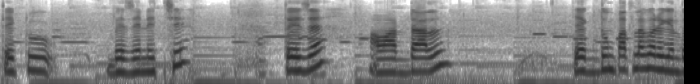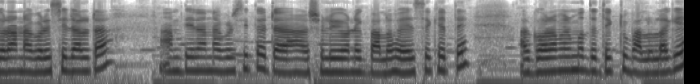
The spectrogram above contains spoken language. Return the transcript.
তো একটু ভেজে নিচ্ছি। তো এই যে আমার ডাল একদম পাতলা করে কিন্তু রান্না করেছি ডালটা। আম দিয়ে রান্না করেছি তো, এটা আসলে অনেক ভালো হয়েছে খেতে। আর গরমের মধ্যে তো একটু ভালো লাগে।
